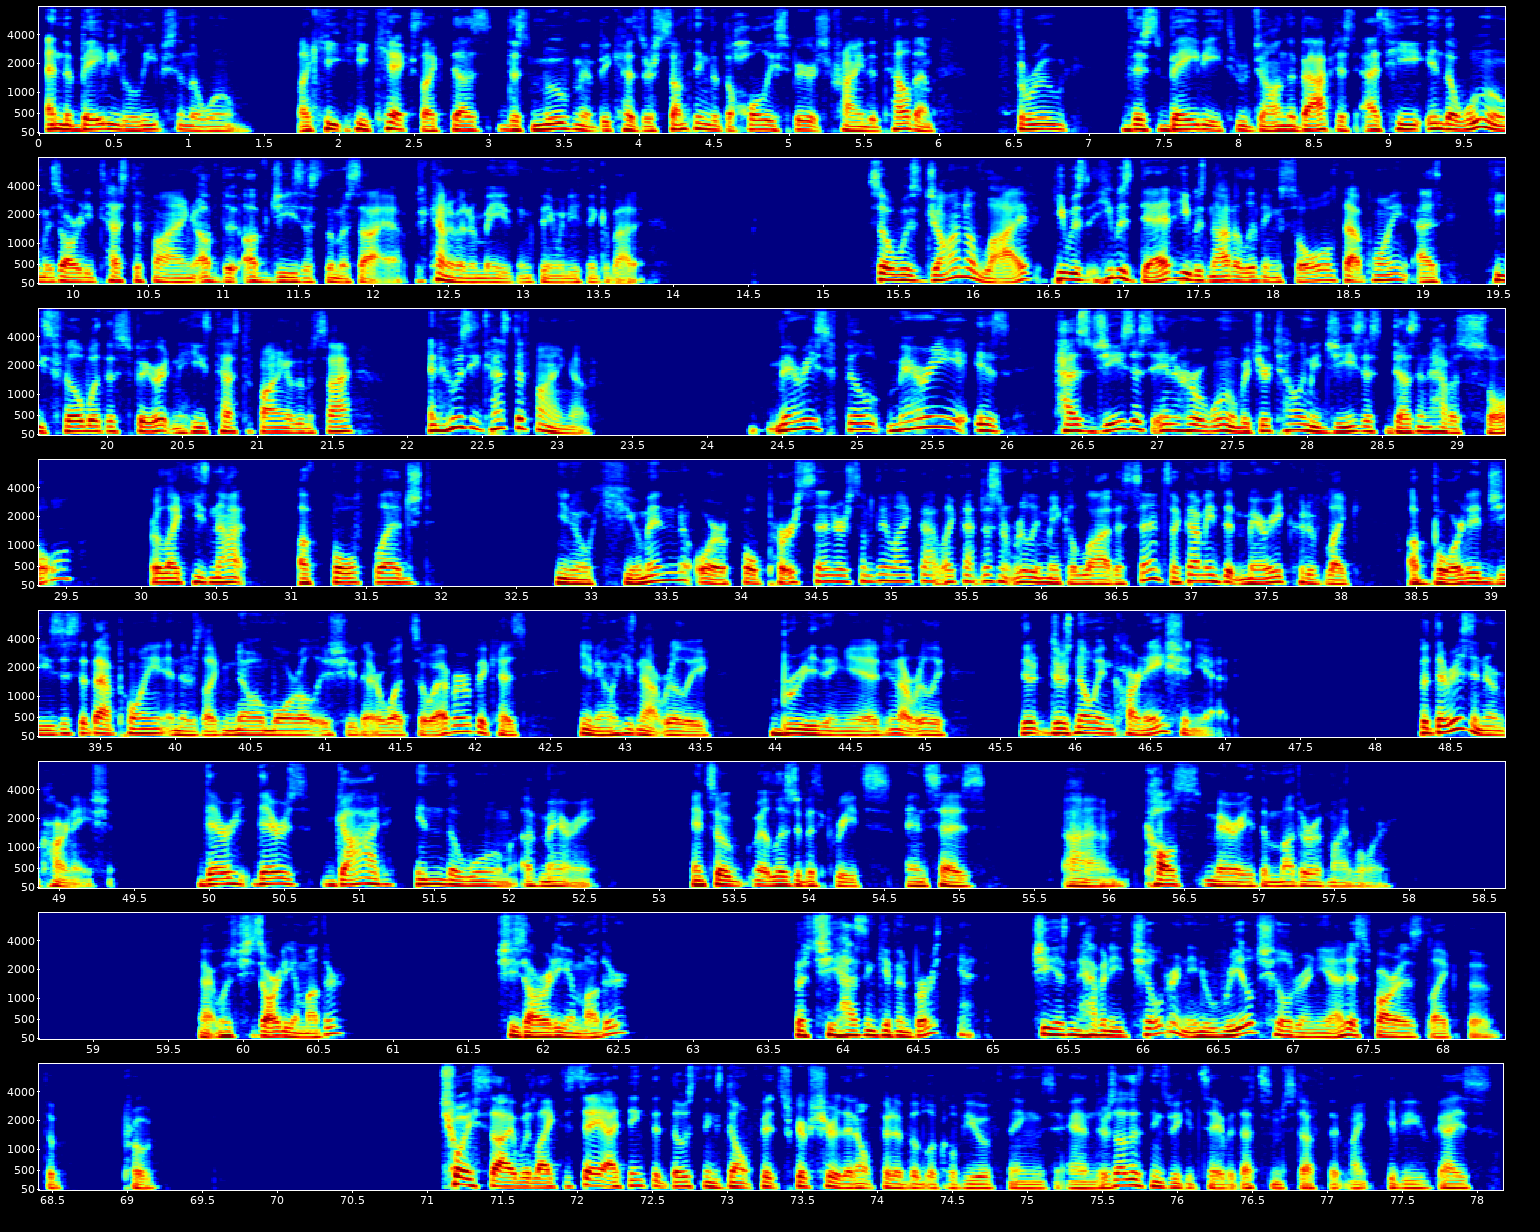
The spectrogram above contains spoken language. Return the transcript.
and the baby leaps in the womb. Like he he kicks, like does this movement because there's something that the Holy Spirit's trying to tell them through this baby, through John the Baptist, as he in the womb is already testifying of the of Jesus the Messiah. It's kind of an amazing thing when you think about it. So was John alive? He was he was dead. He was not a living soul at that point as he's filled with the spirit and he's testifying of the Messiah. And who is he testifying of? Mary's filled Mary is has Jesus in her womb, but you're telling me Jesus doesn't have a soul? Or like he's not a full-fledged you know human or a full person or something like that like that doesn't really make a lot of sense like that means that mary could have like aborted jesus at that point and there's like no moral issue there whatsoever because you know he's not really breathing yet. He's not really there, there's no incarnation yet. But there is an incarnation. There, there's God in the womb of Mary. And so Elizabeth greets and says, um, calls Mary the mother of my Lord. All right, well, she's already a mother. She's already a mother, but she hasn't given birth yet. She hasn't have any children, any real children yet, as far as like the the pro choice I would like to say. I think that those things don't fit scripture. They don't fit a biblical view of things. And there's other things we could say, but that's some stuff that might give you guys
